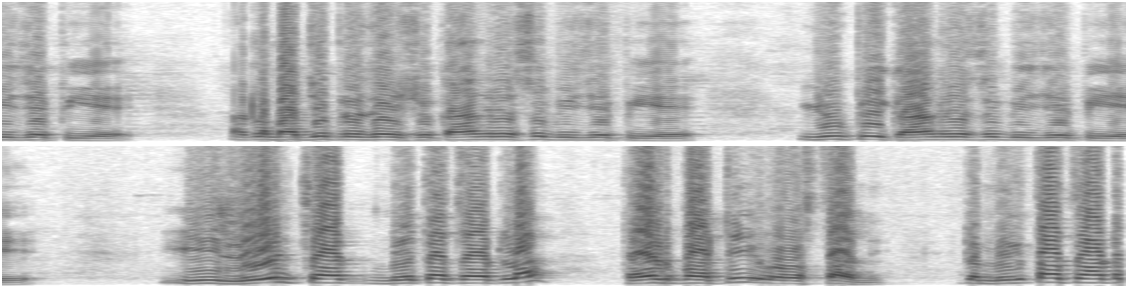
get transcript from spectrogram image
బీజేపీయే. అట్లా మధ్యప్రదేశ్ కాంగ్రెస్ బీజేపీయే. యూపీ కాంగ్రెస్ బీజేపీయే. ఈ లేని చాట్ మిగతా చోట్ల థర్డ్ పార్టీ వస్తుంది. ఇంకా మిగతా చోట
